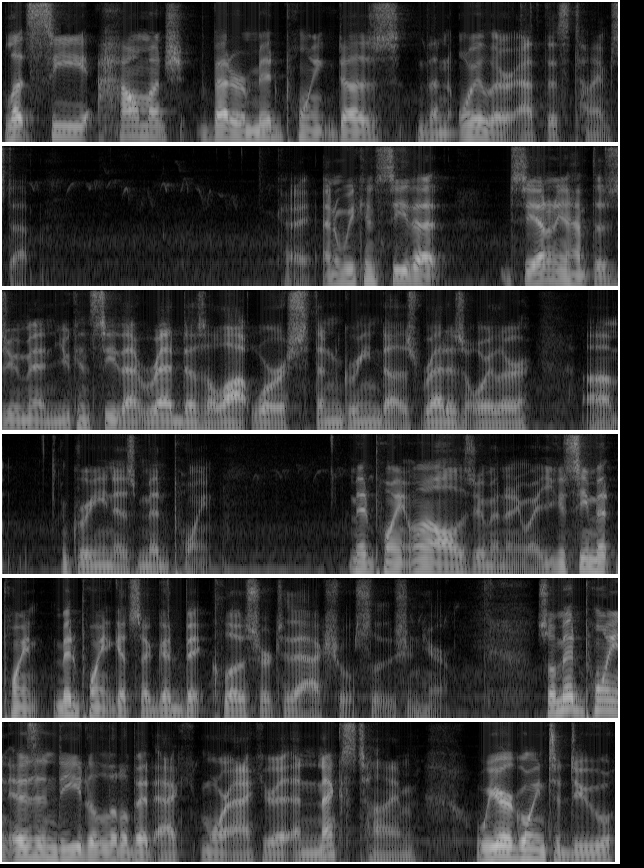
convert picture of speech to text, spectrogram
Let's see how much better midpoint does than Euler at this time step. Okay, and we can see that see, I don't even have to zoom in. You can see that red does a lot worse than green does. Red is Euler, um, green is midpoint. Midpoint, well, I'll zoom in anyway. You can see midpoint, midpoint gets a good bit closer to the actual solution here. So midpoint is indeed a little bit ac more accurate, and next time we are going to do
